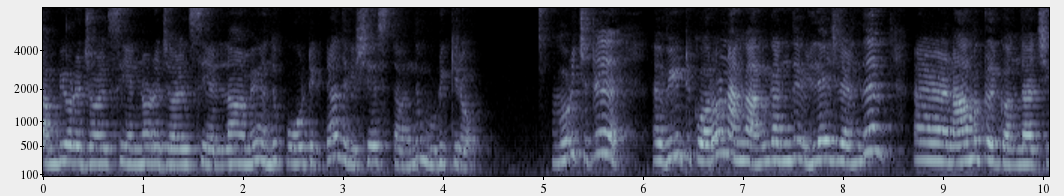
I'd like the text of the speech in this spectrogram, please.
தம்பியோட ஜுவல்ஸ் என்னோடய ஜுவல்ஸ் எல்லாமே வந்து போட்டுக்கிட்டு அந்த விசேஷத்தை வந்து முடிக்கிறோம். முடிச்சுட்டு வீட்டுக்கு வரோம். நாங்கள் அங்கேருந்து வில்லேஜ்லேருந்து நாமக்கலுக்கு வந்தாச்சு.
